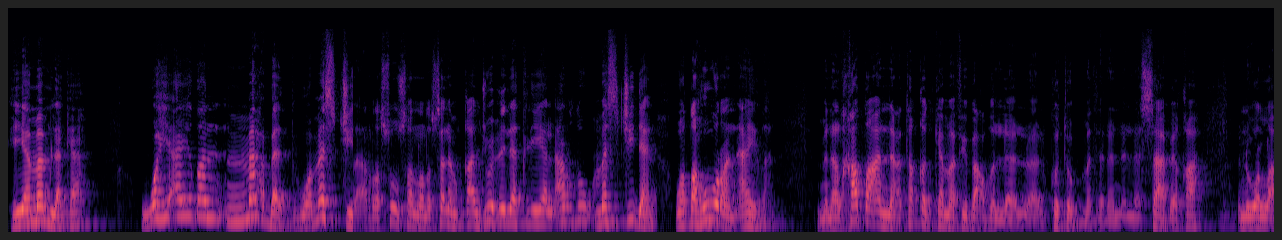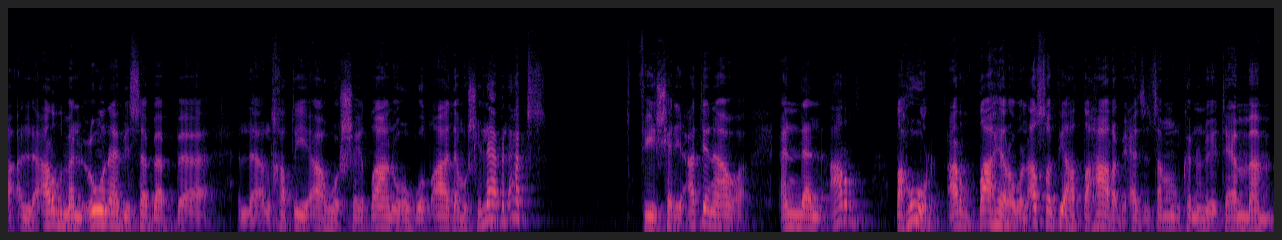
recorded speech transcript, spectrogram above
هي مملكة. وهي أيضا معبد ومسجد. الرسول صلى الله عليه وسلم قال جعلت لي الأرض مسجدا وطهورا أيضا. من الخطأ أن نعتقد كما في بعض ال- ال- الكتب مثلا السابقة إنه والله الأرض ملعونة بسبب آه، الخطيئة والشيطان وهبوط آدم وشيء. لا بالعكس. في شريعتنا أن الأرض طهور أرض طاهرة والأصل فيها الطهارة بحيث الانسان ممكن إنه يتيمم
